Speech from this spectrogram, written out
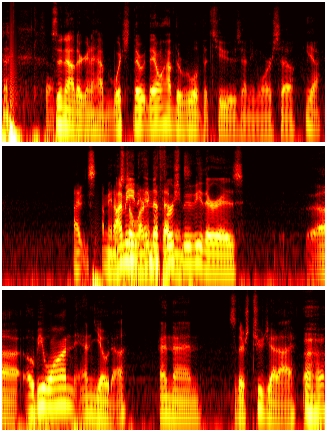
so, So now they're gonna have which they don't have the rule of the twos anymore. So yeah. I mean, I'm I mean, in the first means. movie there is uh, Obi Wan and Yoda, and then so there's two Jedi. Uh-huh.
